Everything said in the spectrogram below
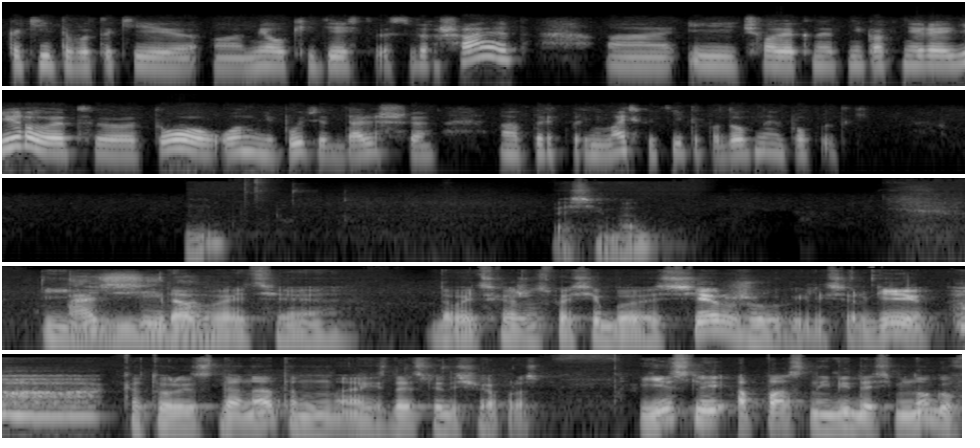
какие-то вот такие мелкие действия совершает, и человек на это никак не реагирует, то он не будет дальше предпринимать какие-то подобные попытки. Спасибо. И Спасибо. давайте, давайте скажем спасибо Сержу или Сергею, который с донатом а, задает следующий вопрос. Есть ли опасные виды осьминогов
